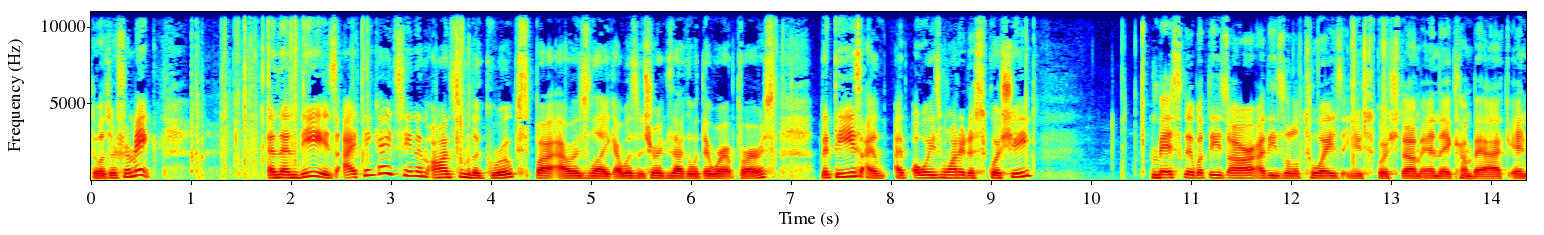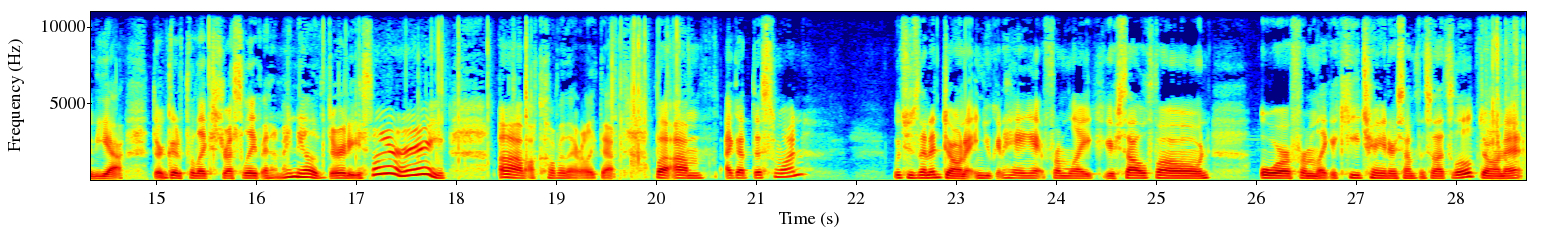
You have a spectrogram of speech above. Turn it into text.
those are for me. And then these, I think I'd seen them on some of the groups, but I was like, I wasn't sure exactly what they were at first. But these, I, I've always wanted a squishy. Basically, what these are are these little toys, and you squish them, and they come back. And yeah, they're good for like stress relief. And my nail is dirty. Sorry. Um, I'll cover that like that. But um, I got this one which is in a donut, and you can hang it from like your cell phone or from like a keychain or something. So that's a little donut.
